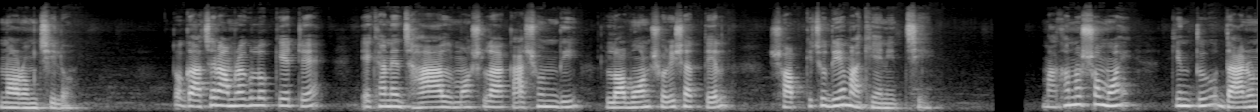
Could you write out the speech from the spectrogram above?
নরম ছিল। তো গাছের আমড়াগুলো কেটে এখানে ঝাল, মশলা, কাসুন্দি, লবণ, সরিষার তেল সব কিছু দিয়ে মাখিয়ে নিচ্ছি। মাখানোর সময় কিন্তু দারুণ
